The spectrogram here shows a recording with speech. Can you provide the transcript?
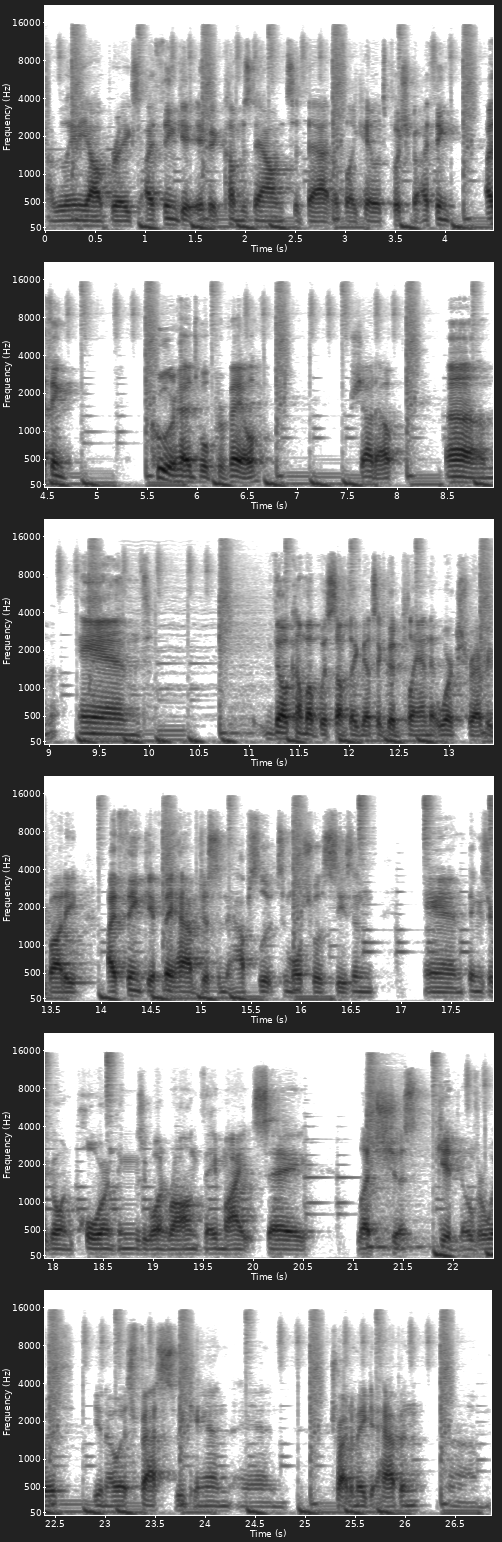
not really any outbreaks. I think if it comes down to that of like, hey, let's push back. I think I think cooler heads will prevail. Shout out, um, and they'll come up with something that's a good plan that works for everybody. I think if they have just an absolute tumultuous season and things are going poor and things are going wrong, they might say, let's just get it over with, you know, as fast as we can and try to make it happen. Um,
